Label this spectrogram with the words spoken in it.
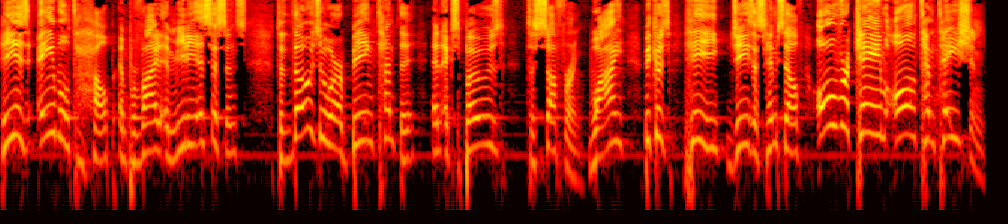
He is able to help and provide immediate assistance to those who are being tempted and exposed to suffering. Why? Because he, Jesus himself, overcame all temptation.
